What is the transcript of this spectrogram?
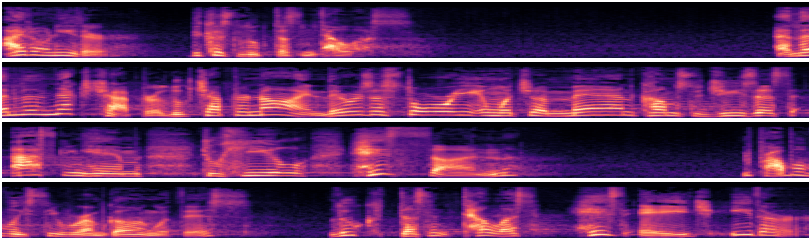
I don't either, because Luke doesn't tell us. And then in the next chapter, Luke chapter 9, there is a story in which a man comes to Jesus asking him to heal his son. You probably see where I'm going with this. Luke doesn't tell us his age either.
